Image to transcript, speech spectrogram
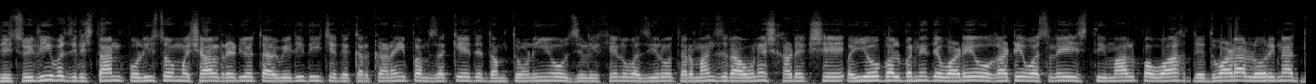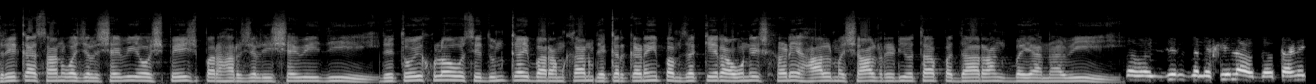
د سویلی وزیرستان پولیسو مشال ریډیو ته ویلي دي چې د کرکنۍ په پمزکه د دمتونی او ځلیخل وزیرو ترمنځ راونه شخړک شي په یو بل باندې د وړې او غټې وسلې استعمال په وخت د دواړه لورینا درې کسان وجل شوی او شپېش پر هرجلی شوی دي د توي خلو اوسیدونکو بارم خان د کرکنۍ په پمزکه راونه شخړې حال مشال ریډیو ته په دا رنگ بیانوي د وزیر ځلیخل او د تانی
